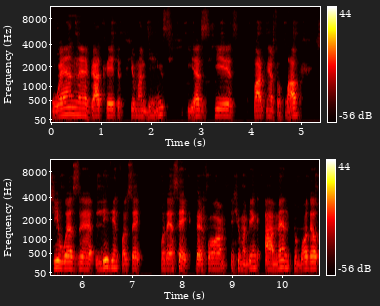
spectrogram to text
When uh, God created human beings as his partners of love, he was uh, living for for their sake. Therefore, human beings are meant to model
